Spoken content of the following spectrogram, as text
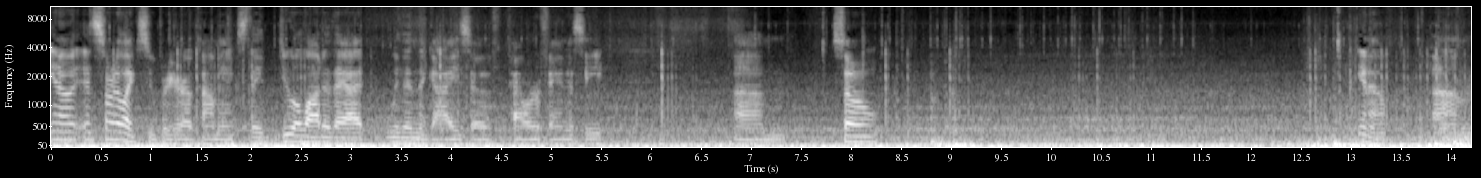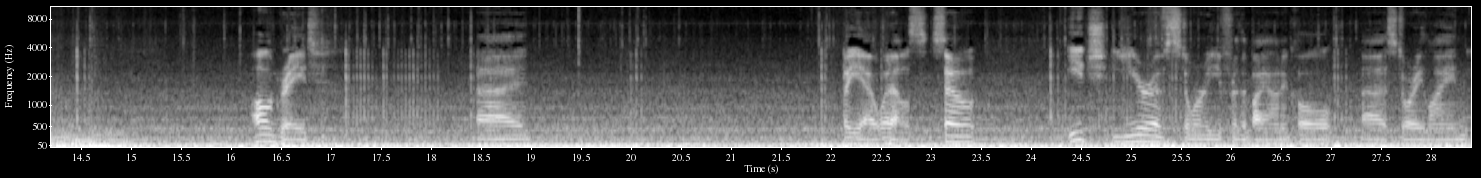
you know it's sort of like superhero comics. They do a lot of that within the guise of power fantasy. Um, so you know, um, all great. Uh, but yeah, what else? So each year of story for the Bionicle uh, storyline,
